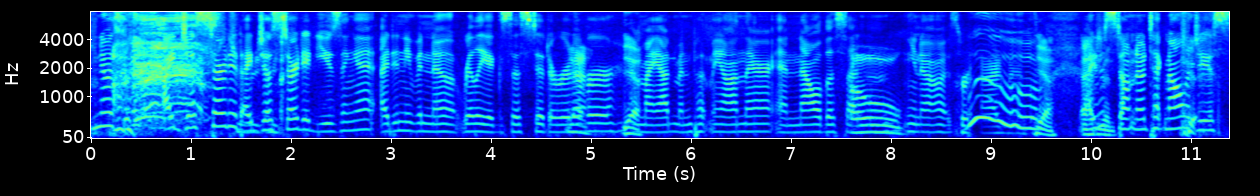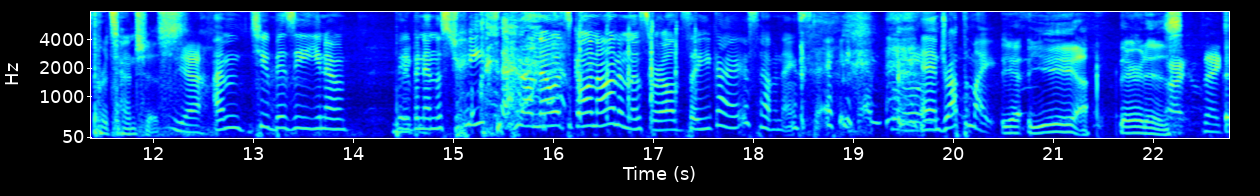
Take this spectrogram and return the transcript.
You know, I just started. I just started using it. I didn't even know it really existed or whatever. Yeah. And my admin put me on there, and now all of a sudden, Oh, you know, it's her woo. Yeah, I admin. just don't know technologies. pretentious. Yeah. I'm too busy, you know, pooping Making- in the streets. I don't know what's going on in this world. So you guys have a nice day, and drop the mic. Yeah, yeah. There it is. All right. Thanks.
